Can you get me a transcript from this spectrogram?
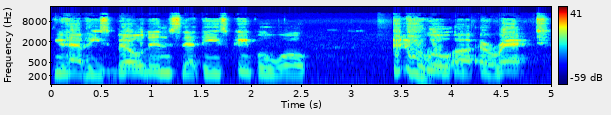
You have these buildings that these people will will uh, erect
